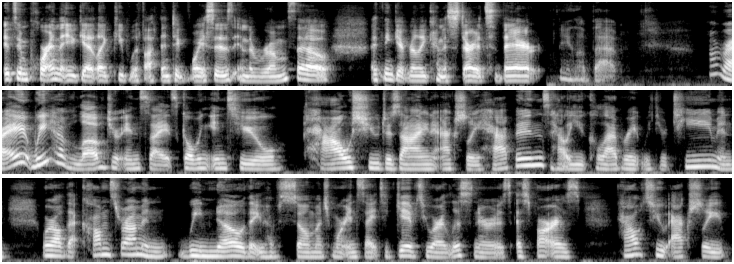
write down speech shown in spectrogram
It's important that you get like people with authentic voices in the room. So i think it really kind of starts there. I love that all right. We have loved your insights going into how shoe design actually happens, how you collaborate with your team, and where all that comes from. And we know that you have so much more insight to give to our listeners as far as how to actually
